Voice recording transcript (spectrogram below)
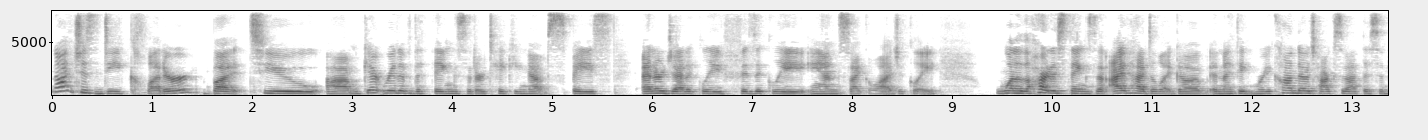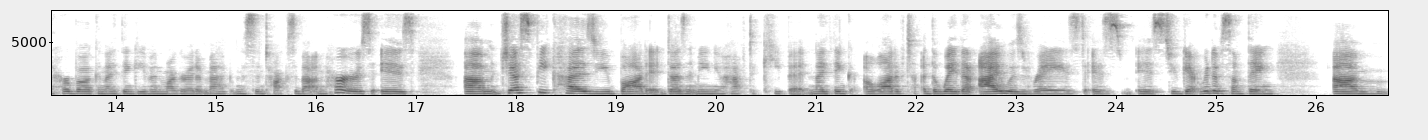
not just declutter, but to um, get rid of the things that are taking up space energetically, physically, and psychologically one of the hardest things that I've had to let go of, and I think Marie Kondo talks about this in her book, and I think even Margareta Magnusson talks about in hers, is um, just because you bought it doesn't mean you have to keep it. And I think a lot of the way that I was raised is is to get rid of something um,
